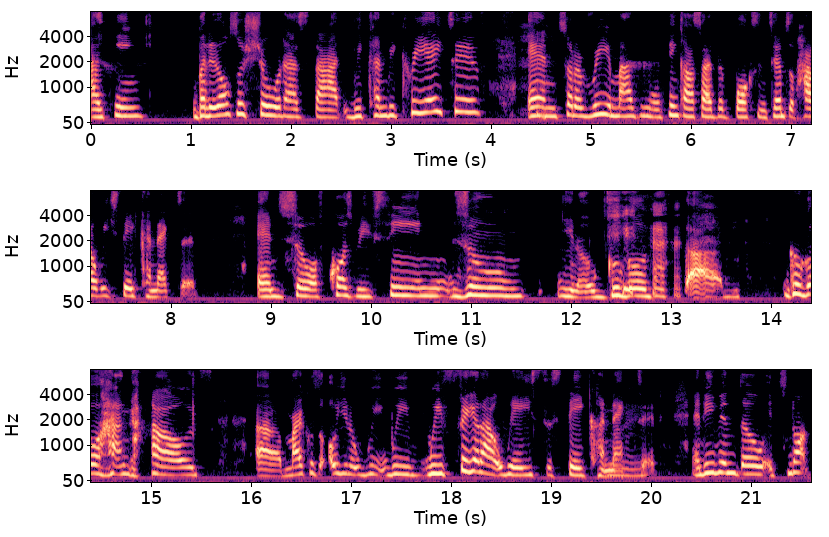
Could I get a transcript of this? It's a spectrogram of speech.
I think, but it also showed us that we can be creative and sort of reimagine and think outside the box in terms of how we stay connected. And so, of course, we've seen Zoom, you know, Google, um, Google Hangouts, uh, Microsoft. Oh, you know, we we we figured out ways to stay connected. Mm-hmm. And even though it's not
